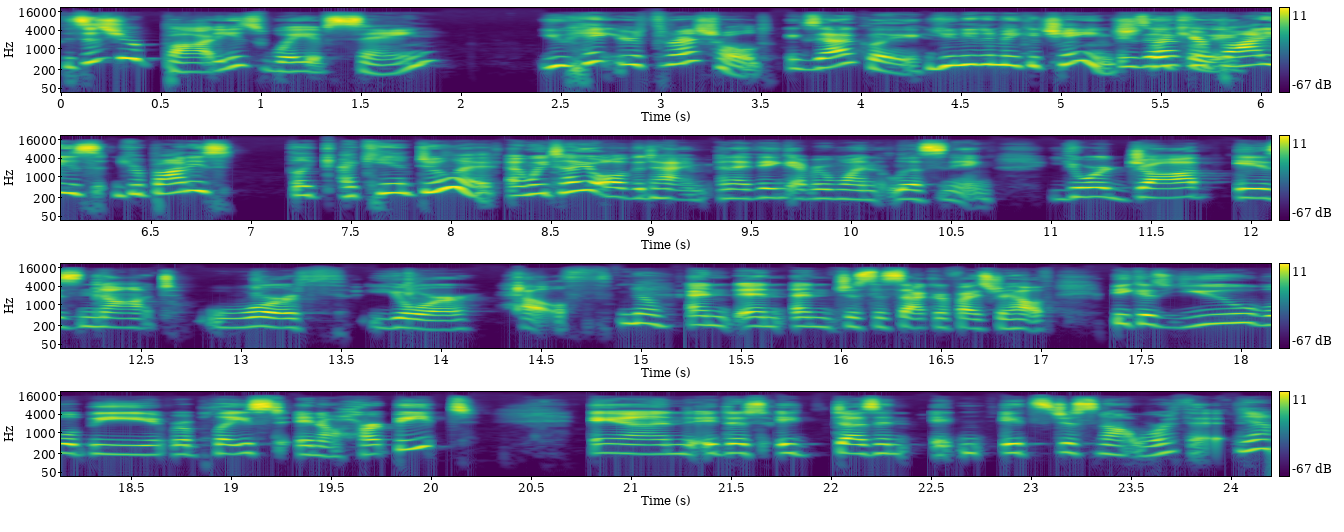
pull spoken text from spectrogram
"This is your body's way of saying you hit your threshold. exactly. You need to make a change. Exactly. Like your body's your body's like I can't do it. And we tell you all the time, and I think everyone listening, your job is not worth your health. No, and and and just to sacrifice your health because you will be replaced in a heartbeat and it just it doesn't it, it's just not worth it yeah.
